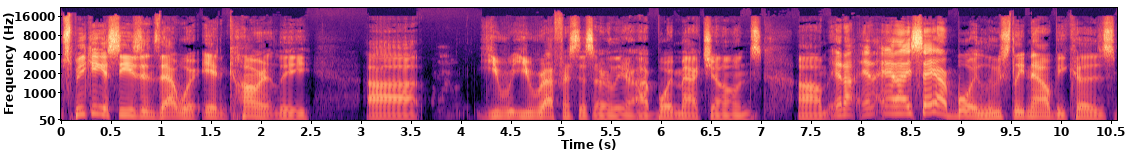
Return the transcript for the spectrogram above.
speaking of seasons that we're in currently. Uh, you you referenced this earlier. Our boy Mac Jones, um, and I and, and I say our boy loosely now because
